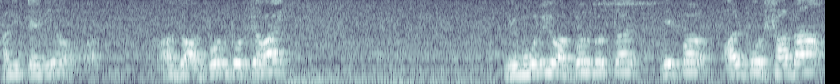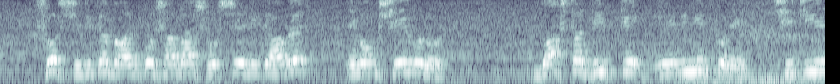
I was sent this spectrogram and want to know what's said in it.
খানিকটা নিয়ে অর্পণ করতে হয়। মৌলি অর্পণ করতে হয়। এরপর অল্প সাদা সর্ষে দিতে হবে, অল্প সাদা সর্ষে নিতে হবে এবং সেগুলো দশটা দিককে ইঙ্গিত করে ছিটিয়ে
